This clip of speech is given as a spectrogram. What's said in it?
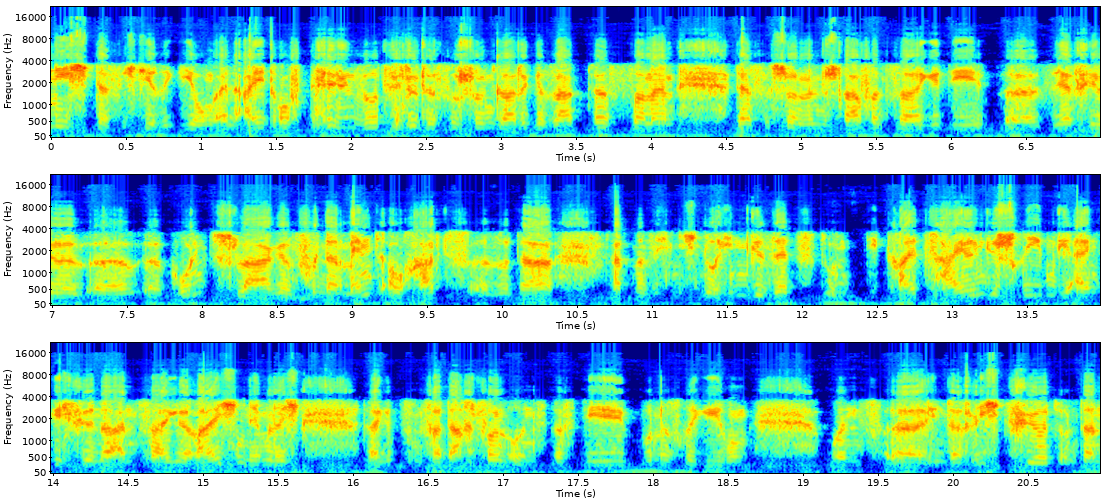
nicht, dass sich die Regierung ein Ei drauf bellen wird, wie du das so schön gerade gesagt hast, sondern das ist schon eine Strafanzeige, die äh, sehr viel äh, äh, Grundlage, Fundament auch hat. Also da hat man sich nicht nur hingesetzt und die drei Zeilen geschrieben, die eigentlich für eine Anzeige reichen, nämlich da gibt es einen Verdacht von uns, dass die Bundesregierung uns äh, hinters Licht führt und dann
